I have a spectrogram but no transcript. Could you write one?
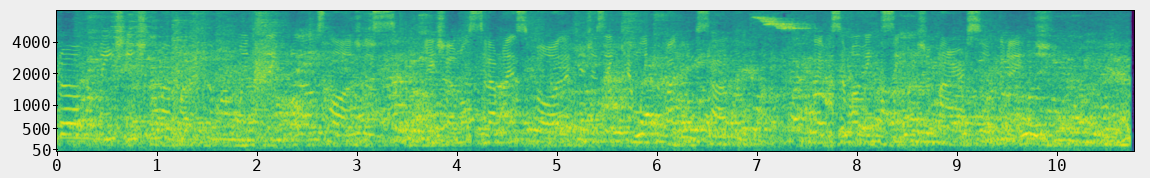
Provavelmente a gente não vai poder filmar muito dentro das lojas. A gente vai mostrar mais fora, que dizem que é muito bagunçado. Deve ser uma 25 de março grande.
